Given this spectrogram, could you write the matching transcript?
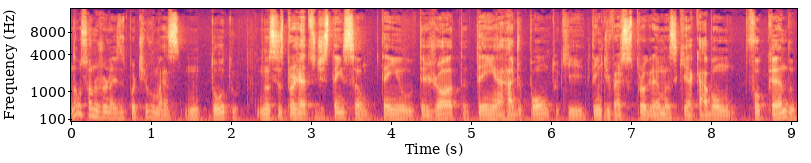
não só no jornalismo esportivo, mas em todo, nesses projetos de extensão. Tem o TJ, tem a Rádio Ponto, que tem diversos programas que acabam focando,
